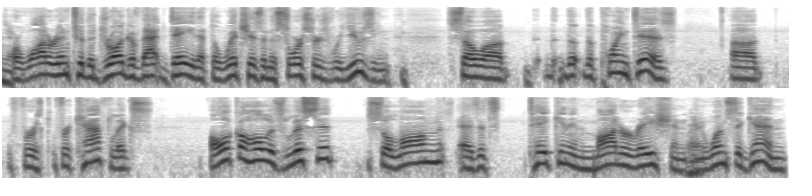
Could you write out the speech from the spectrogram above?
yeah. or water into the drug of that day that the witches and the sorcerers were using. So uh, the the point is, uh, for for Catholics, alcohol is licit so long as it's taken in moderation. Right. And once again,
